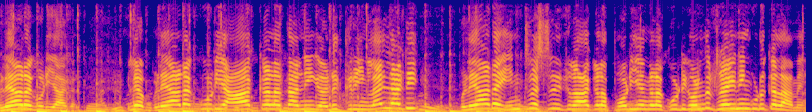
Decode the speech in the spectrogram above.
விளையாடக்கூடிய ஆக்கள். இல்ல விளையாடக்கூடிய ஆக்களை தான் நீங்க எடுக்கிறீங்களா? இல்லாட்டி விளையாட இன்ட்ரெஸ்ட் இருக்கிற ஆக்களை பொடியங்களை கூட்டிக் கொண்டு ட்ரைனிங் கொடுக்கலாமே?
